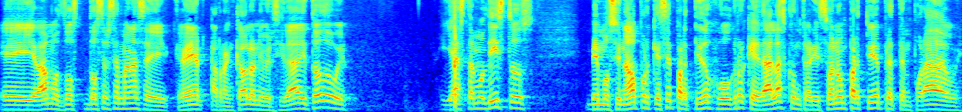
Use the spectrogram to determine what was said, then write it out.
Eh, llevamos dos, dos, tres semanas eh, que habían arrancado la universidad y todo, güey. Y ya estamos listos. Me emocionado porque ese partido jugó, creo que Dallas contra Arizona, un partido de pretemporada, güey.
